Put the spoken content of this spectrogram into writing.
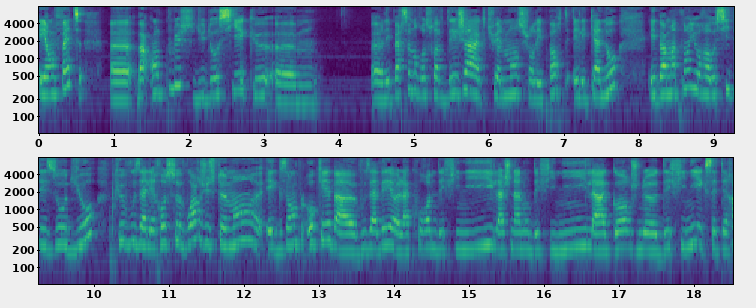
Et en fait, euh, bah, en plus du dossier que... Euh, euh, les personnes reçoivent déjà actuellement sur les portes et les canaux, et ben maintenant il y aura aussi des audios que vous allez recevoir justement. Euh, exemple, ok, bah vous avez euh, la couronne définie, l'ajna non définie, la gorge définie, etc.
